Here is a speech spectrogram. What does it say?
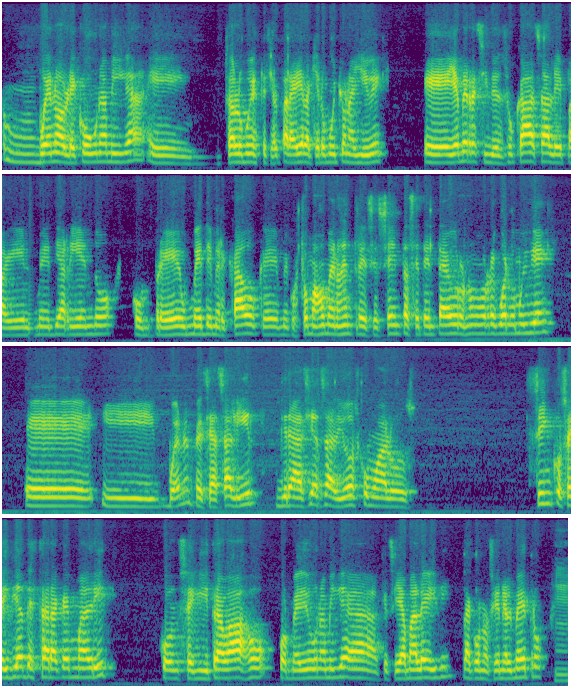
Mm, bueno, hablé con una amiga, eh, un saludo muy especial para ella, la quiero mucho, Nayibe. Eh, ella me recibió en su casa, le pagué el mes de arriendo, compré un mes de mercado que me costó más o menos entre 60 70 euros, no recuerdo muy bien. Eh, y bueno, empecé a salir, gracias a Dios, como a los 5 o 6 días de estar acá en Madrid, conseguí trabajo por medio de una amiga que se llama Lady, la conocí en el metro. Mm.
